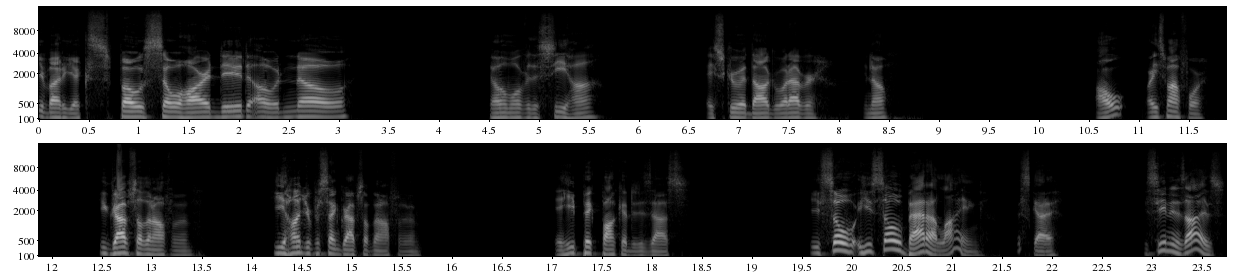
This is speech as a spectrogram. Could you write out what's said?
You're about to get exposed so hard, dude. Oh no. Throw him over the sea, huh? Hey, screw it, dog, or whatever. You know? Oh, what are you smiling for? He grabbed something off of him. He 100% grabbed something off of him. Yeah, he pickpocketed his ass. He's so he's so bad at lying. This guy. You see it in his eyes.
